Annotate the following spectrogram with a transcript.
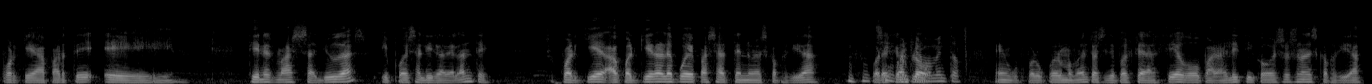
porque aparte eh, tienes más ayudas y puedes salir adelante. Cualquier, a cualquiera le puede pasar tener una discapacidad. Por Sí, en cualquier ejemplo, momento. en, por cualquier momento, así te puedes quedar ciego, paralítico, eso es una discapacidad.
